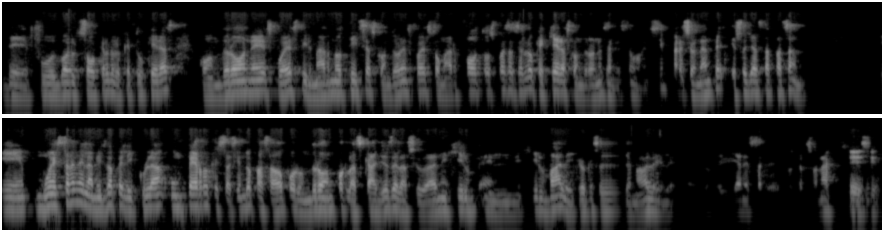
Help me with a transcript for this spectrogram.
de fútbol, soccer, de lo que tú quieras, con drones, puedes filmar noticias con drones, puedes tomar fotos, puedes hacer lo que quieras con drones en este momento. Es impresionante, eso ya está pasando. Eh, muestran en la misma película un perro que está siendo pasado por un dron por las calles de la ciudad en Hill, en Hill Valley, creo que se llamaba donde vivían los personajes. Sí, sí.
